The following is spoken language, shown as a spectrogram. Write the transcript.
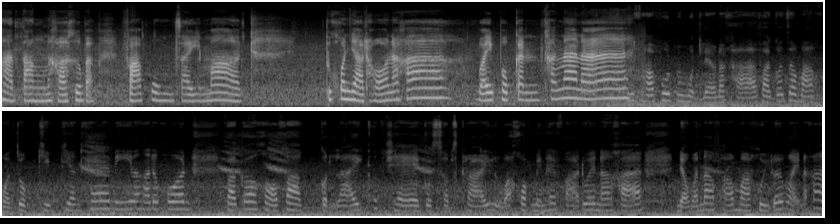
หาตังค์นะคะ คือแบบฟ้าภูมิใจมาก ทุกคนอย่าท้อนะคะ ไว้พบกันครั้งหน้านะฟ้าพูดไปหมดแล้วนะคะ ฟ้าก็จะมาขอจบคลิปเพียงแค่นี้นะคะ ทุกคน ฟ้าก็ขอฝาก กดไลค์กดแชร์กด subscribe หรือว่าคอมเมนต์ให้ฟ้าด้วยนะคะ เดี๋ยววันหน้าฟ้ามาคุยด้วยใหม่นะคะ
